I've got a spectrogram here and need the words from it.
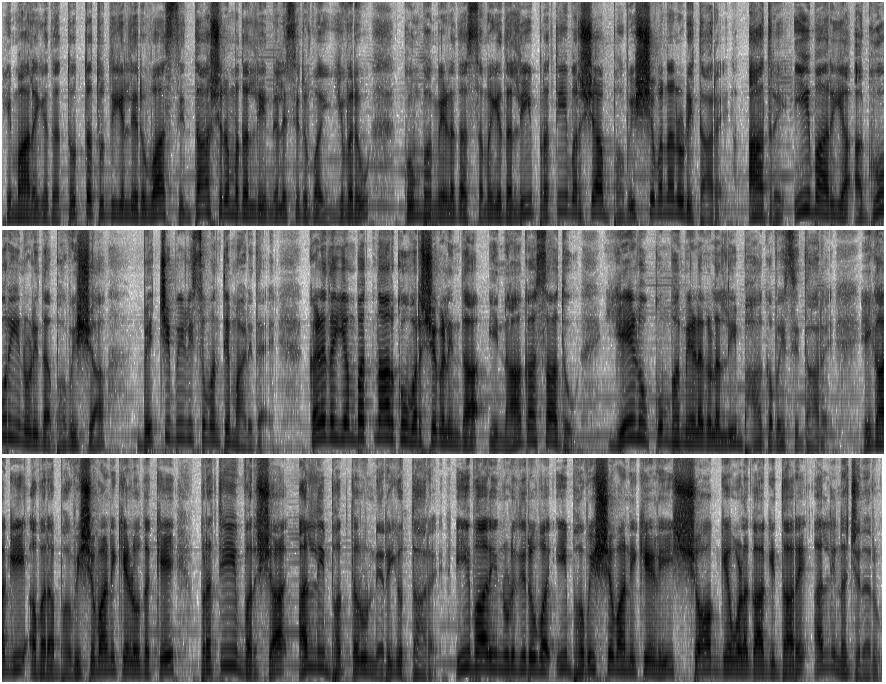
ಹಿಮಾಲಯದ ತುತ್ತ ತುದಿಯಲ್ಲಿರುವ ಸಿದ್ಧಾಶ್ರಮದಲ್ಲಿ ನೆಲೆಸಿರುವ ಇವರು ಕುಂಭಮೇಳದ ಸಮಯದಲ್ಲಿ ಪ್ರತಿ ವರ್ಷ ಭವಿಷ್ಯವನ್ನು ನುಡಿತಾರೆ. ಆದರೆ ಈ ಬಾರಿಯ ಅಘೋರಿ ನುಡಿದ ಭವಿಷ್ಯ ಬೆಚ್ಚಿ ಬೀಳಿಸುವಂತೆ ಮಾಡಿದೆ. ಕಳೆದ ಎಂಬತ್ನಾಲ್ಕು ವರ್ಷಗಳಿಂದ ಈ ನಾಗಾ ಸಾಧು ಏಳು ಕುಂಭಮೇಳಗಳಲ್ಲಿ ಭಾಗವಹಿಸಿದ್ದಾರೆ. ಹೀಗಾಗಿ ಅವರ ಭವಿಷ್ಯವಾಣಿ ಕೇಳೋದಕ್ಕೆ ಪ್ರತಿ ವರ್ಷ ಅಲ್ಲಿ ಭಕ್ತರು ನೆರೆಯುತ್ತಾರೆ. ಈ ಬಾರಿ ನುಡಿದಿರುವ ಈ ಭವಿಷ್ಯವಾಣಿ ಕೇಳಿ ಶಾಕ್ಗೆ ಒಳಗಾಗಿದ್ದಾರೆ ಅಲ್ಲಿನ ಜನರು.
